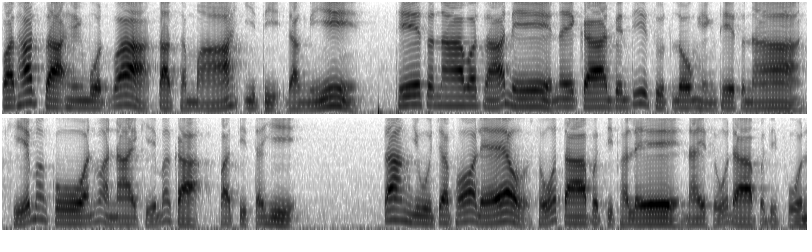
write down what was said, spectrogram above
ประทัสสะแห่งบทว่าตัดสมาอิติดังนี้ เทศนาวสาเนในการเป็นที่สุดลงแห่งเทศนา เขมโกนว่านายเขมกะปฏิตหิ ตั้งอยู่เฉพาะแล้ว โสตาปฏิภเล ในโสดาปฏิผล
